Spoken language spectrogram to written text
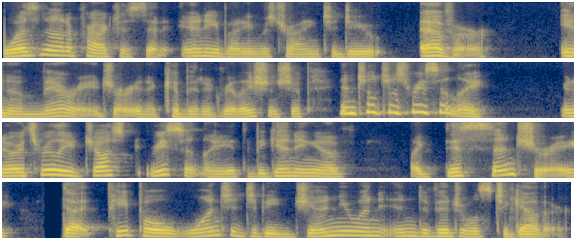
was not a practice that anybody was trying to do ever in a marriage or in a committed relationship until just recently. You know, it's really just recently at the beginning of like this century that people wanted to be genuine individuals together.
